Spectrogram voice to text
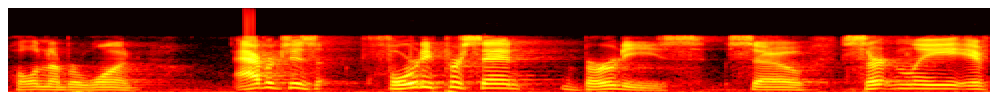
hole number one. Averages 40% birdies. So certainly if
